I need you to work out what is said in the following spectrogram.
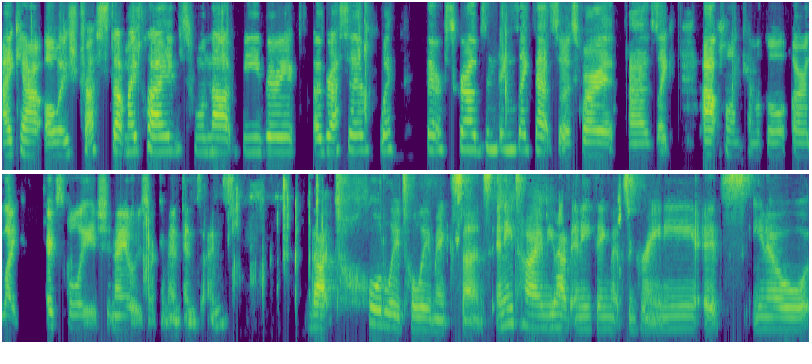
I can't always trust that my clients will not be very aggressive with their scrubs and things like that. So as far as like at home chemical or like exfoliation, I always recommend enzymes. That totally, totally makes sense. Anytime you have anything that's grainy, it's, you know,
